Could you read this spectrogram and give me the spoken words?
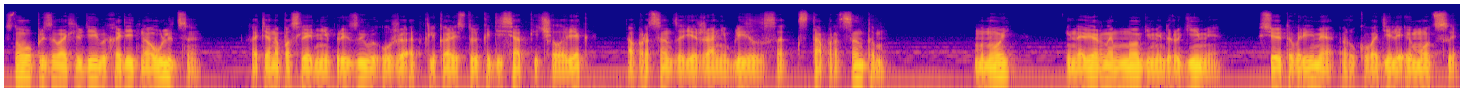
снова призывать людей выходить на улицы, хотя на последние призывы уже откликались только десятки человек, а процент задержаний близился к 100%, мной и, наверное, многими другими все это время руководили эмоции.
